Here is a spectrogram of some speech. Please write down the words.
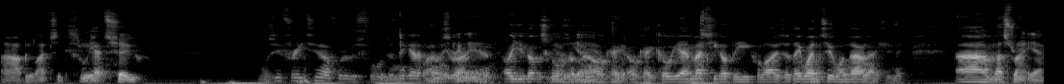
RB Leipzig three two. Was it 3 2? I thought it was 4. Didn't they get a penalty right? Yeah. Oh, you got the scores Yeah, up yeah, now? yeah. Okay, okay, cool. Yeah, Messi got the equaliser. They went 2 1 down, actually. Um, That's right. Yeah.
